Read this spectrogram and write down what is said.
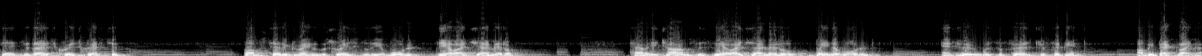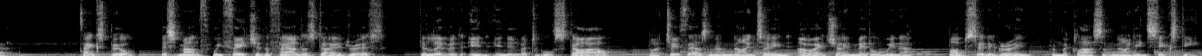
Here's today's quiz question. Bob Sedergreen was recently awarded the OHA medal. How many times has the OHA medal been awarded and who was the first recipient? I'll be back later. Thanks, Bill. This month we feature the Founders' Day address delivered in inimitable style by 2019 OHA medal winner Bob Sedergreen from the class of 1960.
